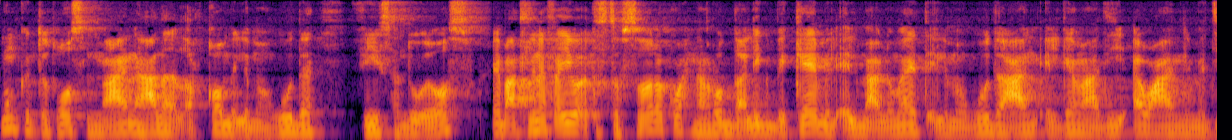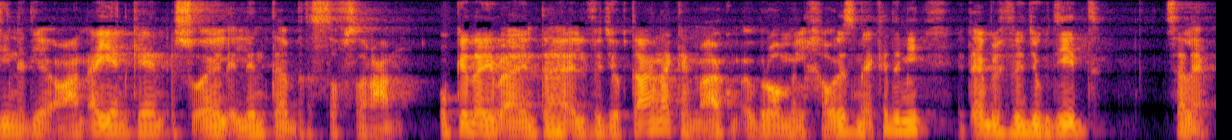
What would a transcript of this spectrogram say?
ممكن تتواصل معانا على الأرقام اللي موجودة في صندوق الوصف. ابعت لنا في أي وقت استفسارك وإحنا هنرد عليك بكامل المعلومات اللي موجودة عن الجامعة دي أو عن المدينة دي أو عن أيا كان السؤال اللي أنت بتستفسر عنه. وبكده يبقى انتهى الفيديو بتاعنا. كان معاكم إبراهيم من الخوارزمي أكاديمي. نتقابل في فيديو جديد. سلام.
